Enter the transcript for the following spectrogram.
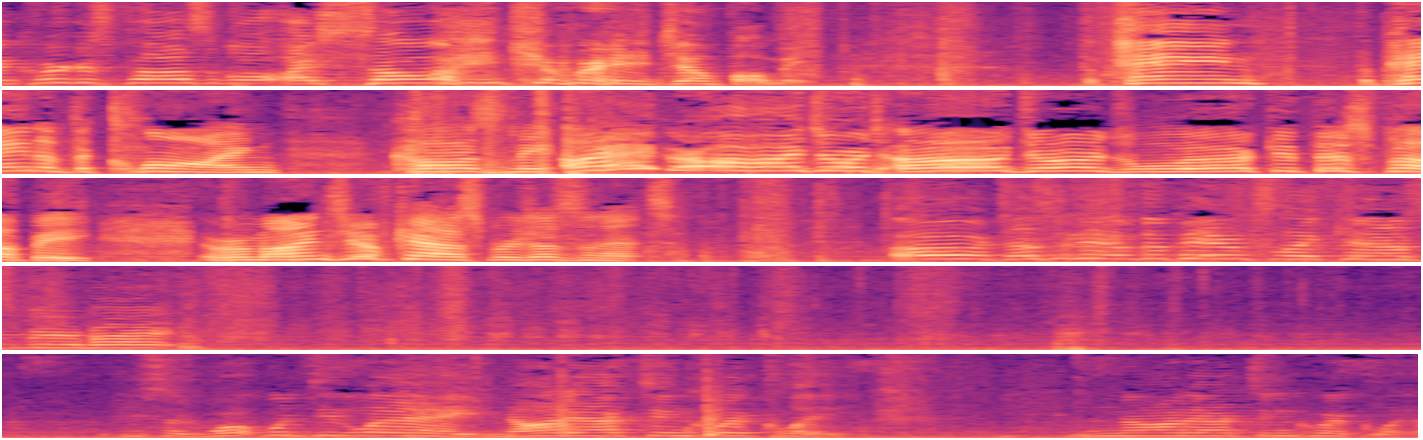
I quick as possible. I saw him get ready to jump on me. The pain, the pain of the clawing caused me. Oh, hey, girl. Hi, George. Oh, George, look at this puppy. It reminds you of Casper, doesn't it? Oh, it doesn't have the pants like Casper, but. He said, What would delay? Not acting quickly. Not acting quickly.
